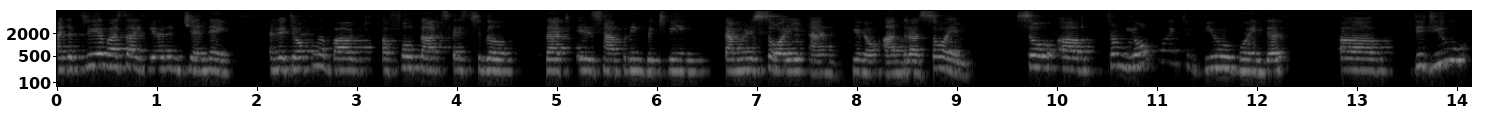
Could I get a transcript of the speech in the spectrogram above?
And the three of us are here in Chennai, and we're talking about a folk arts festival that is happening between Tamil soil and, you know, Andhra soil. So um, from your point of view, Mohinder, um, did you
